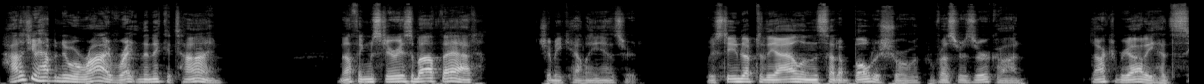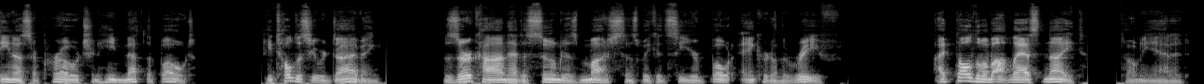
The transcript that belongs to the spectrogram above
How did you happen to arrive right in the nick of time? Nothing mysterious about that, Jimmy Kelly answered. We steamed up to the island and set a boat ashore with Professor Zircon. Dr. Briotti had seen us approach and he met the boat. He told us you were diving. Zircon had assumed as much since we could see your boat anchored on the reef. I told them about last night, Tony added.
